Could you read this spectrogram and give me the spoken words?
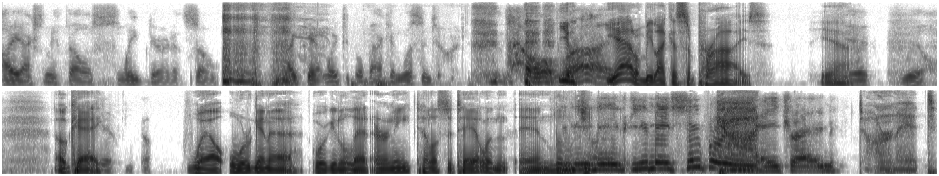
i actually fell asleep during it so i can't wait to go back and listen to it All You- right. Yeah, it'll be like a surprise. Yeah. it will Okay. it will Well, we're gonna we're gonna let Ernie tell us a tale, and and You little J- need, you need Super God. E A train. darn it,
